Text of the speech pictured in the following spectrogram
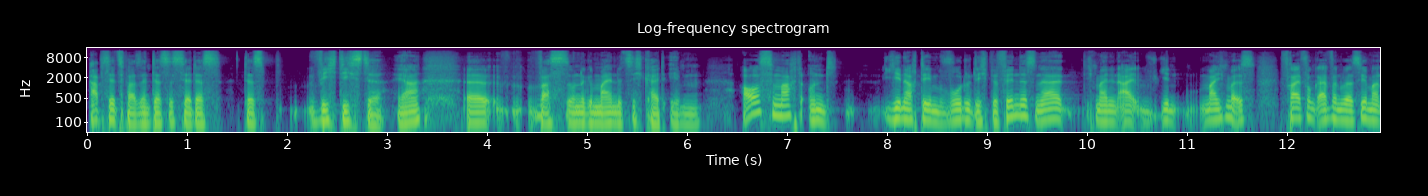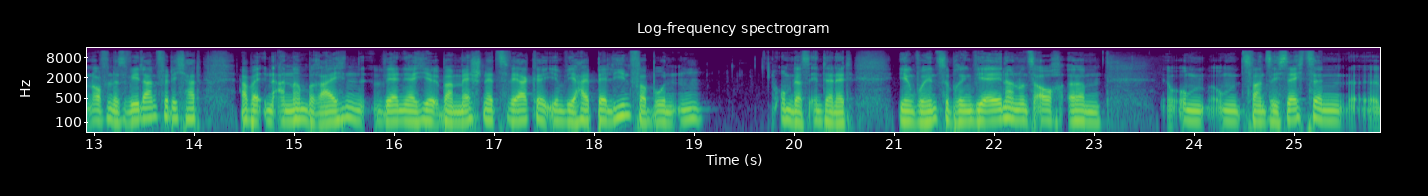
absetzbar sind. Das ist ja das das Wichtigste, ja, äh, was so eine Gemeinnützigkeit eben ausmacht und je nachdem, wo du dich befindest, ne, ich meine, manchmal ist Freifunk einfach nur, dass jemand ein offenes WLAN für dich hat, aber in anderen Bereichen werden ja hier über Mesh-Netzwerke irgendwie halb Berlin verbunden, um das Internet irgendwo hinzubringen. Wir erinnern uns auch, ähm, um, um 2016 äh,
